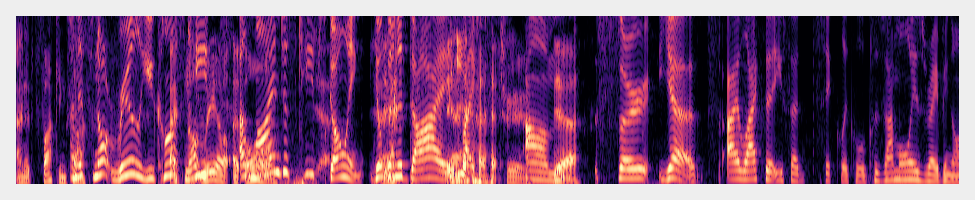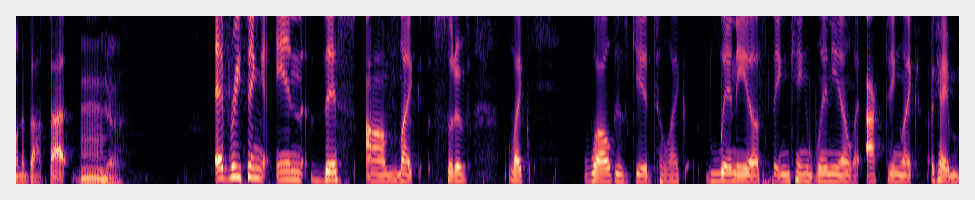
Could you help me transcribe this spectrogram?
and it fucking sucks. And it's not real. You can't. It's not keep, real at a all. line just keeps going. You're gonna die. Like true. um, yeah so. Yeah, I like that you said cyclical because I'm always raving on about that. yeah, Everything in this, um, like sort of like world is geared to like linear thinking, linear like acting. Like okay,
